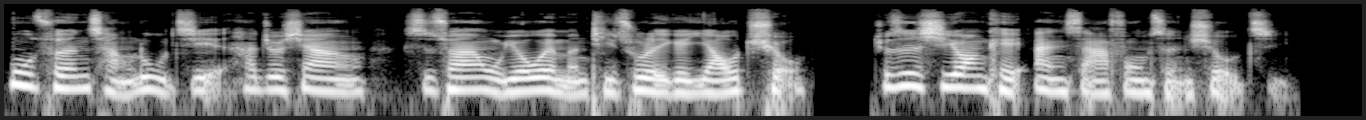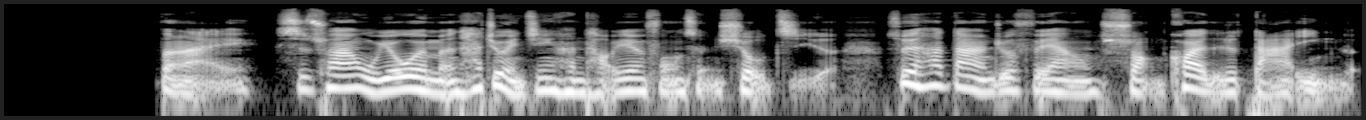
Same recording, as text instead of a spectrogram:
木村长鹿介，他就向石川五右卫门提出了一个要求，就是希望可以暗杀丰臣秀吉。本来石川五右卫门他就已经很讨厌丰臣秀吉了，所以他当然就非常爽快的就答应了。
